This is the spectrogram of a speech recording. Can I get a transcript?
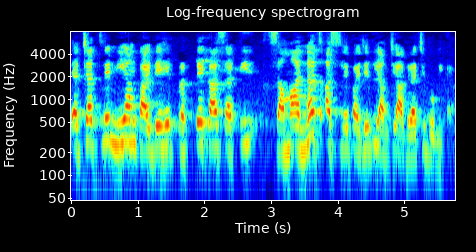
त्याच्यातले नियम कायदे हे प्रत्येकासाठी समानच असले पाहिजे ती आमची आग्र्याची भूमिका आहे.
